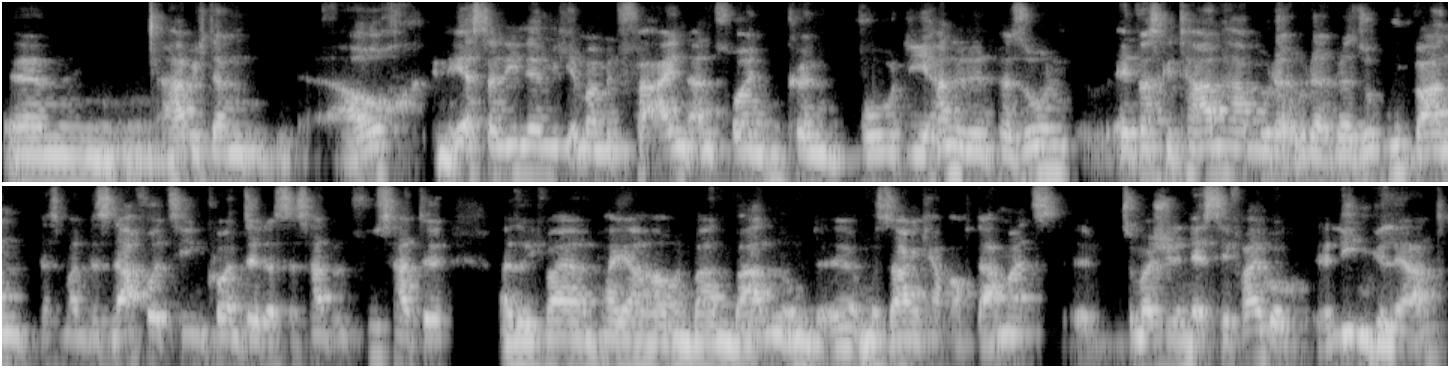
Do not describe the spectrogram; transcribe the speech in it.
ähm, habe ich dann auch in erster Linie mich immer mit Vereinen anfreunden können, wo die handelnden Personen etwas getan haben oder, oder, oder so gut waren, dass man das nachvollziehen konnte, dass das Hand und Fuß hatte. Also ich war ja ein paar Jahre auch in Baden-Baden und äh, muss sagen, ich habe auch damals äh, zum Beispiel den SC Freiburg äh, lieben gelernt,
